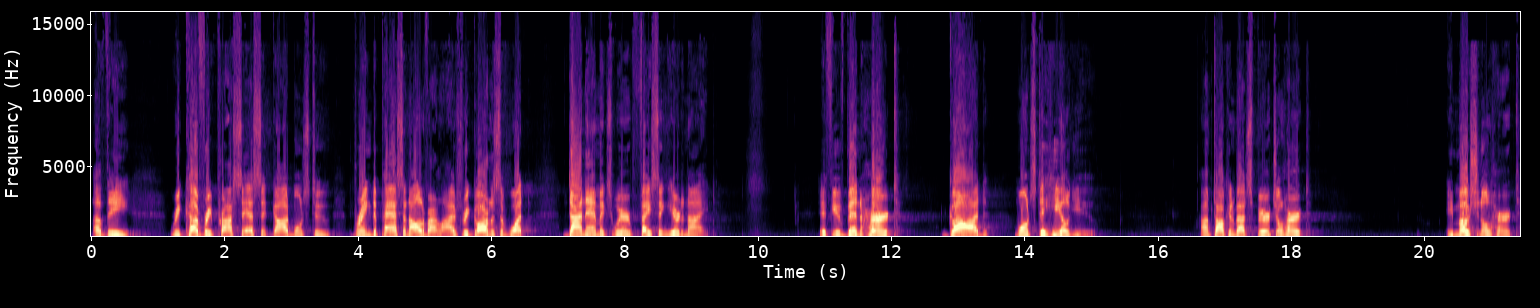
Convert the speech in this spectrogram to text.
of the recovery process that God wants to bring to pass in all of our lives, regardless of what dynamics we're facing here tonight. If you've been hurt, God wants to heal you. I'm talking about spiritual hurt, emotional hurt,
